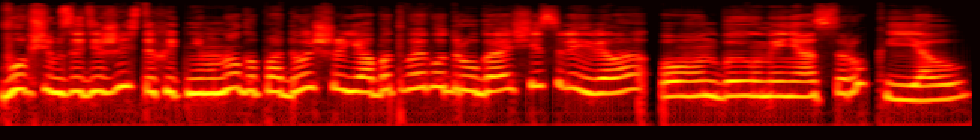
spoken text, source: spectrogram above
В общем, задержись ты хоть немного подольше, я бы твоего друга осчастливила. Он бы у меня с рук ел.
